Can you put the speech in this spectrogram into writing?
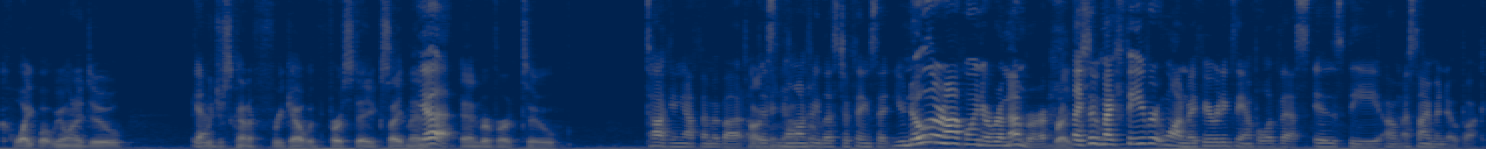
quite what we want to do. Yeah. And we just kind of freak out with first day excitement Yeah. and revert to talking at them about this Talking at laundry list of things that you know they're not going to remember. Right. Like so, my favorite one, my favorite example of this is the um, assignment notebook.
